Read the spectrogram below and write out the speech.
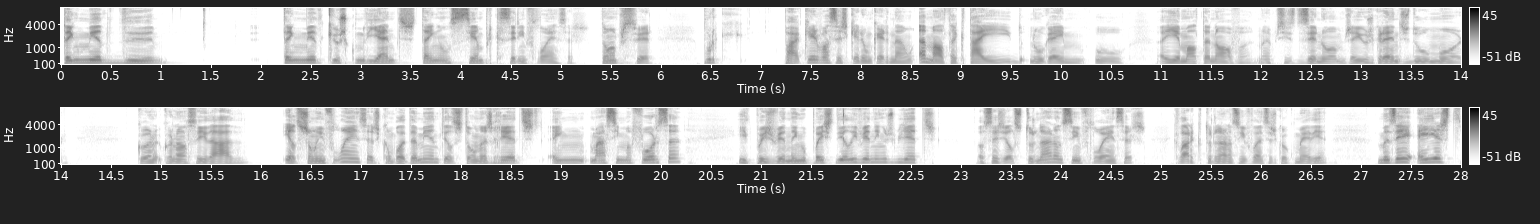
tenho medo de tenho medo que os comediantes tenham sempre que ser influencers. Estão a perceber? Porque, pá, quer vocês queiram, quer não, a malta que está aí no game, o, aí a malta nova, não é preciso dizer nomes, aí os grandes do humor, com a, com a nossa idade, eles são influencers completamente, eles estão nas redes em máxima força e depois vendem o peixe dele e vendem os bilhetes. Ou seja, eles tornaram-se influencers, claro que tornaram-se influencers com a comédia, mas é, é, este,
